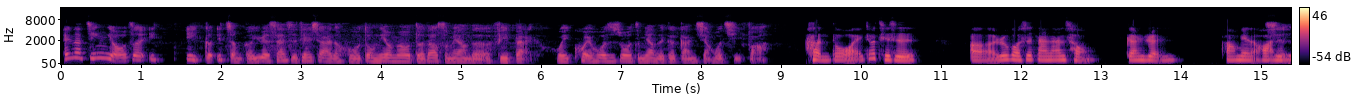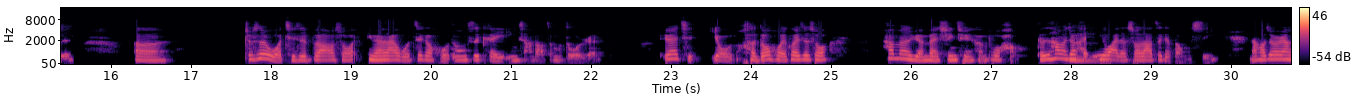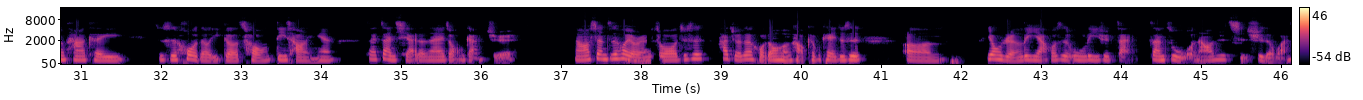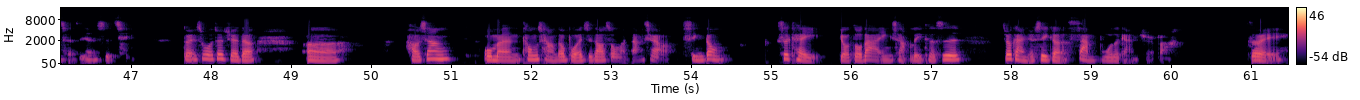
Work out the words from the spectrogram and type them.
哎，那经由这一一个一整个月三十天下来的活动，你有没有得到什么样的 feedback 回馈，或者是说怎么样的一个感想或启发？很多哎，就其实呃，如果是单单从跟人方面的话，就是。呃，就是我其实不知道说，原来我这个活动是可以影响到这么多人。因为其有很多回馈是说，他们原本心情很不好，可是他们就很意外的收到这个东西，然后就让他可以就是获得一个从低潮里面再站起来的那一种感觉，然后甚至会有人说，就是他觉得这个活动很好，可不可以就是嗯用人力啊或是物力去赞赞助我，然后去持续的完成这件事情。对，所以我就觉得呃好像。我们通常都不会知道，说我们当下行动是可以有多大的影响力，可是就感觉是一个散播的感觉吧。对，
